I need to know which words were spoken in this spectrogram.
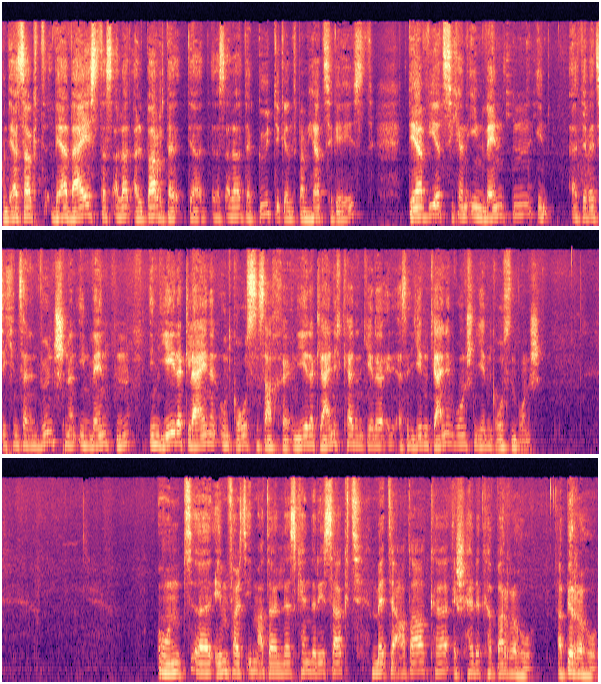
Und er sagt, wer weiß, dass Allah Al-Bar, der, der, dass Allah der Gütige und Barmherzige ist, der wird sich an ihn wenden in äh, der wird sich in seinen Wünschen an ihn wenden, in jeder kleinen und großen Sache, in jeder Kleinigkeit und jeder, also in jedem kleinen Wunsch und jedem großen Wunsch. Und äh, ebenfalls Ibn Atal Skandari sagt, Meta adaka eshhedaka barrahu, äh, abirrahu,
